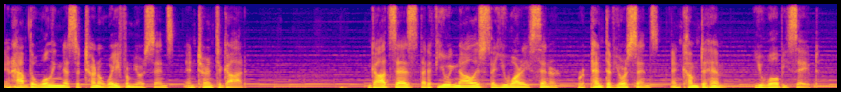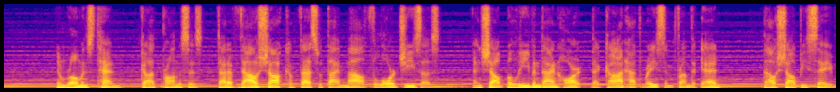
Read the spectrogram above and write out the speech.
and have the willingness to turn away from your sins and turn to God. God says that if you acknowledge that you are a sinner, repent of your sins, and come to Him, you will be saved. In Romans 10, God promises that if thou shalt confess with thy mouth the Lord Jesus, and shalt believe in thine heart that God hath raised him from the dead, thou shalt be saved.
